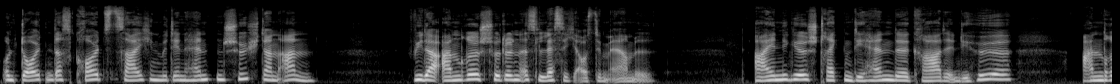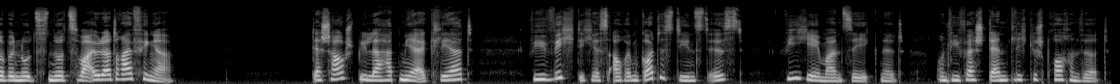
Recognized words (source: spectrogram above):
und deuten das Kreuzzeichen mit den Händen schüchtern an. Wieder andere schütteln es lässig aus dem Ärmel. Einige strecken die Hände gerade in die Höhe, andere benutzen nur zwei oder drei Finger. Der Schauspieler hat mir erklärt, wie wichtig es auch im Gottesdienst ist, wie jemand segnet und wie verständlich gesprochen wird.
